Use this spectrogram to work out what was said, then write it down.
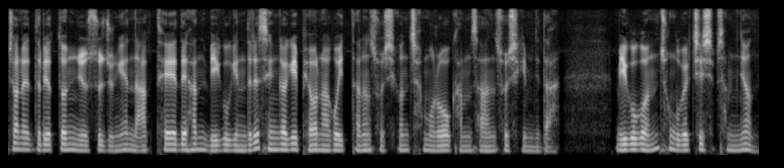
전해드렸던 뉴스 중에 낙태에 대한 미국인들의 생각이 변하고 있다는 소식은 참으로 감사한 소식입니다. 미국은 1973년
